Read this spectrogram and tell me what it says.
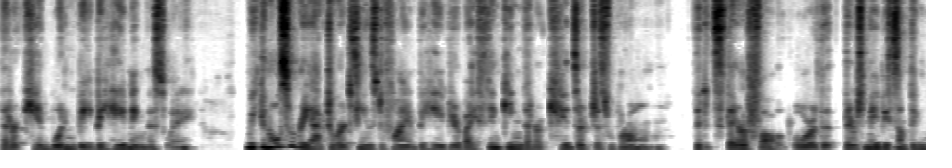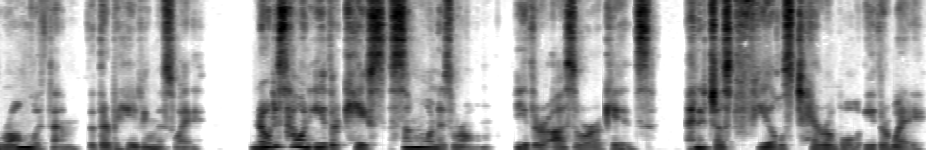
that our kid wouldn't be behaving this way. We can also react to our teens' defiant behavior by thinking that our kids are just wrong, that it's their fault, or that there's maybe something wrong with them that they're behaving this way. Notice how, in either case, someone is wrong, either us or our kids, and it just feels terrible either way.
